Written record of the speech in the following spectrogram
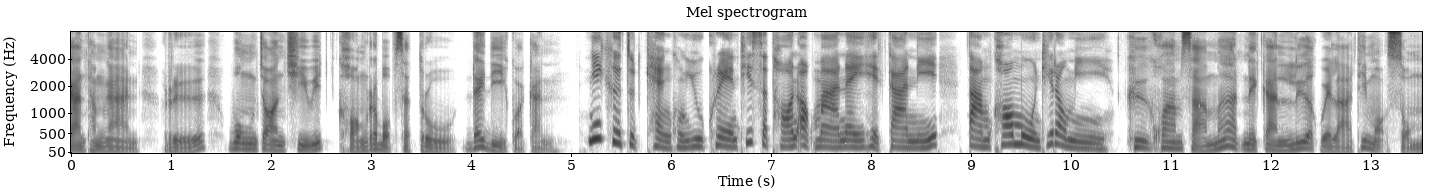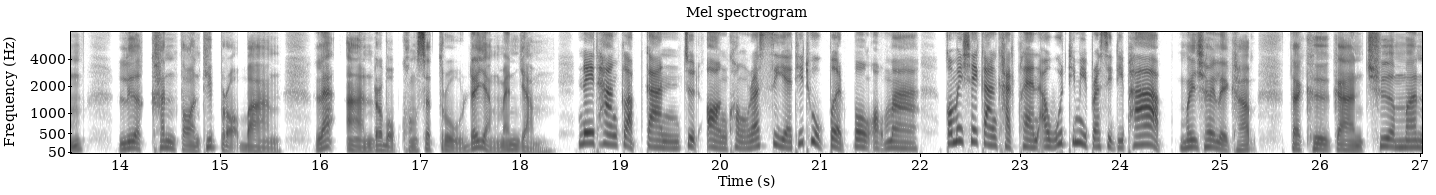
การทำงาน หรือวงจรชีวิตของระบบศัตรูได้ดีกว่ากัน นี่คือจุดแข่งของยูเครนที่สะท้อนออกมาในเหตุการณ์นี้ตามข้อมูลที่เรามี คือความสามารถในการเลือกเวลาที่เหมาะสม เลือกขั้นตอนที่เปราะบาง และอ่านระบบของศัตรูได้อย่างแม่นยำในทางกลับกันจุดอ่อนของรัสเซียที่ถูกเปิดโปงออกมา ก็ก็ไม่ใช่การขาดแคลนอาวุธที่มีประสิทธิภาพ ไม่ใช่เลยครับ แต่คือการเชื่อมั่น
